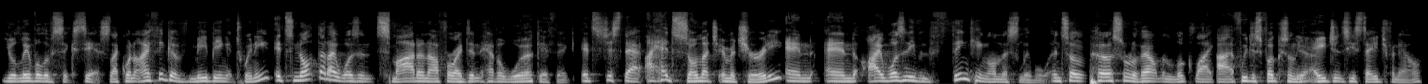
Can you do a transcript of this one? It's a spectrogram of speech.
your level of success. Like when I think of me being at 20, it's not that I wasn't smart enough or I didn't have a work ethic. It's just that I had so much immaturity and and I wasn't even thinking on this level. And so personal development looked like uh, if we just focus on the yeah. agency stage for now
